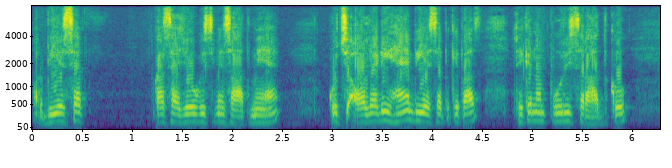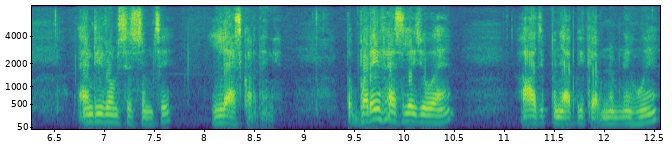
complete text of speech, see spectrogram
और बीएसएफ का सहयोग इसमें साथ में है। कुछ ऑलरेडी हैं बीएसएफ के पास, लेकिन हम पूरी सरहद को एंटी ड्रोन सिस्टम से लैस कर देंगे। तो बड़े फैसले जो हैं, आज पंजाब की कैबिनेट में हुए हैं।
